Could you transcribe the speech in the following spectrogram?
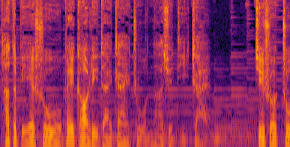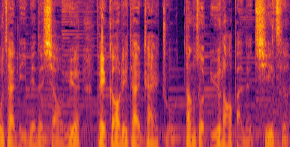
他的别墅被高利贷债主拿去抵债，据说住在里面的小月被高利贷债主当做于老板的妻子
